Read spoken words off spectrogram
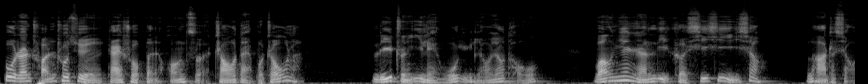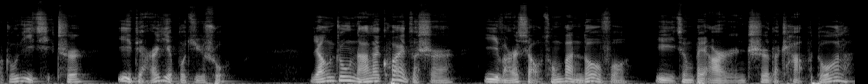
不然传出去该说本皇子招待不周了。李准一脸无语，摇摇头。王嫣然立刻嘻嘻一笑。拉着小猪一起吃，一点儿也不拘束。杨忠拿来筷子时，一碗小葱拌豆腐已经被二人吃的差不多了。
